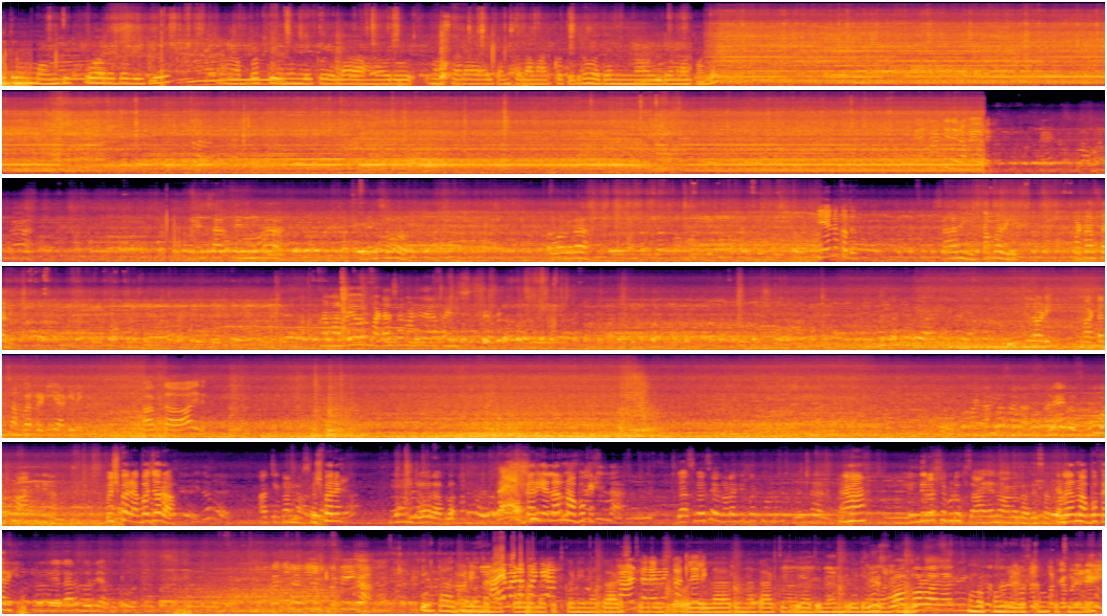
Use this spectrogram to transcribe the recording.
ಇದು ಮಂಗಳವಾರದ ವಿಡಿಯೋ ಹಬ್ಬಕ್ಕೆ ಏನೇನು ಬೇಕು ಎಲ್ಲ ಅಮ್ಮವರು ಮಸಾಲ ಐಟಮ್ಸ್ ಎಲ್ಲ ಮಾಡ್ಕೊತಿದ್ರು. ಅದನ್ನು ವಿಡಿಯೋ ಮಾಡಿಕೊಂಡು ಏನಕ್ಕದು ಸಾರಿಗೆ ಸಾಂಬಾರಿಗೆ. ಮಟನ್ ಸಾರಿ. ನಮ್ಮ ಮಮ್ಮಿಯವರು ಮಟನ್ ಸಾರು ಮಾಡ್ತಿದ್ದಾರೆ ಫ್ರೆಂಡ್ಸ್ ನೋಡಿ ಮಟನ್ ಸಾಂಬಾರ್ ರೆಡಿ ಆಗಿದೆ. ಆಗ್ತಾ ಇದೆ. ಪುಷ್ಪರೇ ಹಬ್ಬ ಜೋರ? ಆ ಚಿಕನ್ ಪುಷ್ಪರೇ ಹ್ಞೂ ಜೋರು ಹಬ್ಬ. ಕರಿ ಎಲ್ಲರನ್ನೂ ಹಬ್ಬಕ್ಕೆ? ಗಸಗಸೆ ನೋಡು. ಏನಮ್ಮ? ಇಲ್ದಿರಷ್ಟೇ ಬಿಡು ಸಾ ಏನೂ ಆಗಲ್ಲ ಅದೇ ಸರ್ ಎಲ್ಲರನ್ನೂ ಹಬ್ಬಕ್ಕೆ ಕರಿ. ಹ್ಞೂ ಎಲ್ಲರೂ ಬರ್ರಿ ಹಬ್ಬಕ್ಕೆ. ಊಟ ಆದ್ಮೇಲೆ ಕುತ್ಕೊಂಡು ನಗಾಡಿಸ್ತಿದ್ರು. ಸೊ ಎಲ್ಲರೂ ನಗಾಡ್ತಿದ್ವಿ ಅದನ್ನೊಂದು ವಿಡಿಯೋ ನಮ್ಮ ಅಪ್ಪಂಗೆ ರೇಗಿಸ್ಕೊಂಡು ಕೂತಿದ್ವಿ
